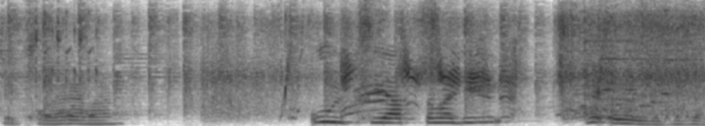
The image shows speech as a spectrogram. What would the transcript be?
Peki var hemen. Ulti attım hadi. Ve öldü güzel.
